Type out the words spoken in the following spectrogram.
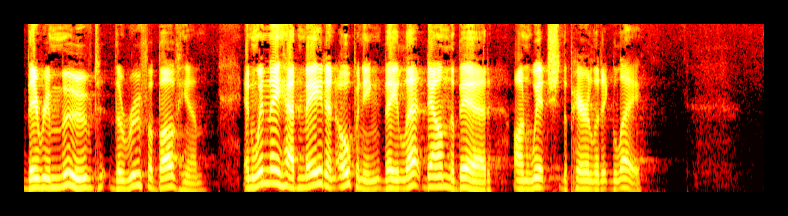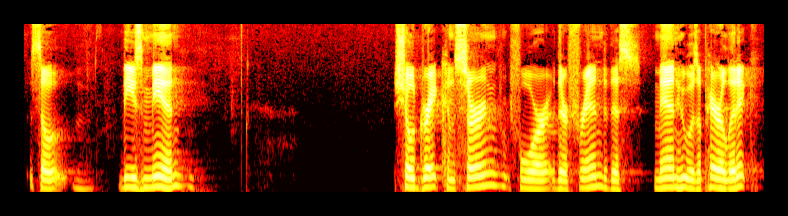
they removed the roof above him. And when they had made an opening, they let down the bed on which the paralytic lay. So these men showed great concern for their friend, this man who was a paralytic,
